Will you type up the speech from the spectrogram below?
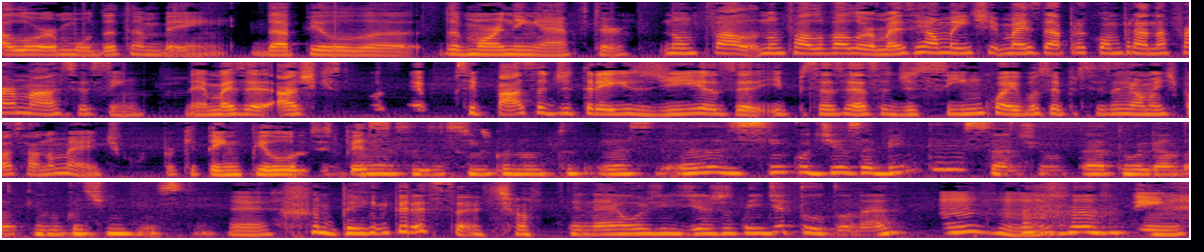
valor muda também da pílula do Morning After. Não falo, não falo o valor, mas realmente, mas dá para comprar na farmácia, sim. Né? Mas é, acho que se você se passa de três dias e precisa ser essa de cinco, aí você precisa realmente passar no médico. Porque tem pílulas específicas. Essa de cinco, não, essa, de cinco dias é bem interessante. Eu tô olhando aqui, eu nunca tinha visto. É, bem interessante, ó. E, né, hoje em dia já tem de tudo, né? Uhum, sim.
